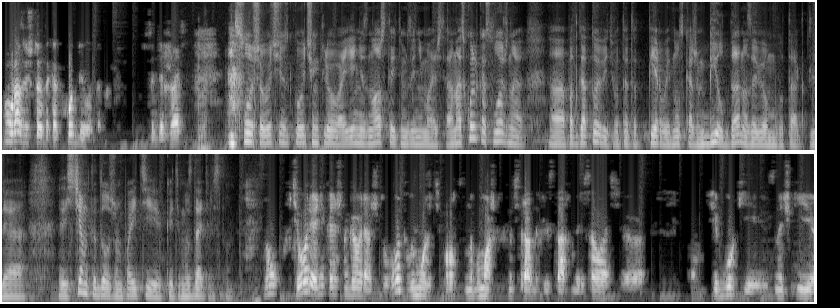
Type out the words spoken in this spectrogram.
Ну, разве что это как хобби, вот так содержать. Слушай, очень, очень клево. А я не знал, что ты этим занимаешься. А насколько сложно э, подготовить вот этот первый, ну, скажем, билд, да, назовем его так, для... Э, с чем ты должен пойти к этим издательствам? Ну, в теории они, конечно, говорят, что вот вы можете просто на бумажках, на тетрадных листах нарисовать э, фигурки, значки,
